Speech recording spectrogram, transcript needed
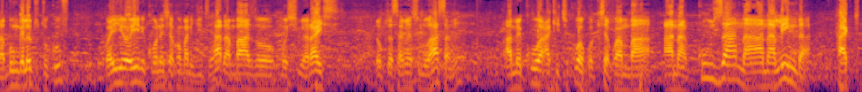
na bunge letu tukufu. Kwa hiyo hii ni kuonyesha kwamba ni jitihada ambazo Mheshimiwa Rais Dr. Samia Suluhu Hassan amekuwa akichukua kuhakikisha kwamba anakuza na analinda haki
